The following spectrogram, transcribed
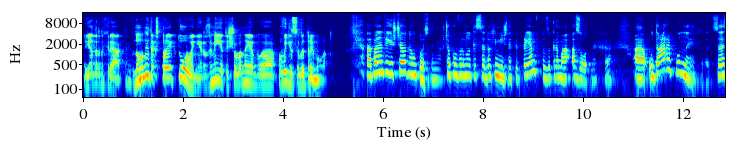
ядерних реакторів. Ну вони так спроєктовані, розумієте, що вони е, повинні це витримувати. Пане Андрію, ще одне уточнення. Якщо повернутися до хімічних підприємств, то зокрема азотних, е, удари по них це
